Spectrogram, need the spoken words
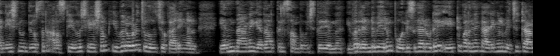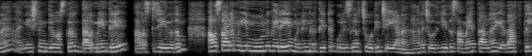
അന്വേഷണ ഉദ്യോഗസ്ഥർ അറസ്റ്റ് ചെയ്തു ശേഷം ഇവരോട് ചോദിച്ചു കാര്യങ്ങൾ. എന്താണ് യഥാർത്ഥത്തിൽ സംഭവിച്ചത് എന്ന്. ഇവർ രണ്ടുപേരും പോലീസുകാരോട് ഏറ്റുപറഞ്ഞ കാര്യങ്ങൾ വെച്ചിട്ടാണ് അന്വേഷണ ഉദ്യോഗസ്ഥർ ധർമ്മേന്ദ്രയെ അറസ്റ്റ് ചെയ്യുന്നതും അവസാനം ഈ മൂന്ന് പേരെയും മുന്നിൽ നിർത്തിയിട്ട് പോലീസുകാർ ചോദ്യം ചെയ്യാണ്. അങ്ങനെ ചോദ്യം ചെയ്ത സമയത്താണ് യഥാർത്ഥത്തിൽ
